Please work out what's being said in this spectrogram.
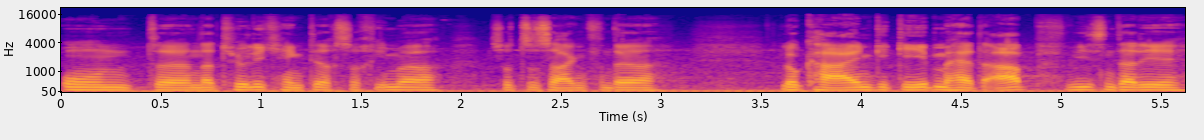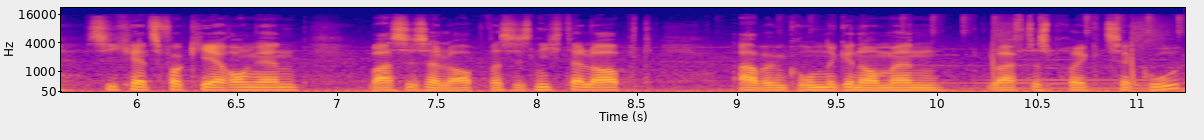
Und äh, natürlich hängt das auch immer sozusagen von der lokalen Gegebenheit ab. Wie sind da die Sicherheitsvorkehrungen? Was ist erlaubt, was ist nicht erlaubt? Aber im Grunde genommen läuft das Projekt sehr gut.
